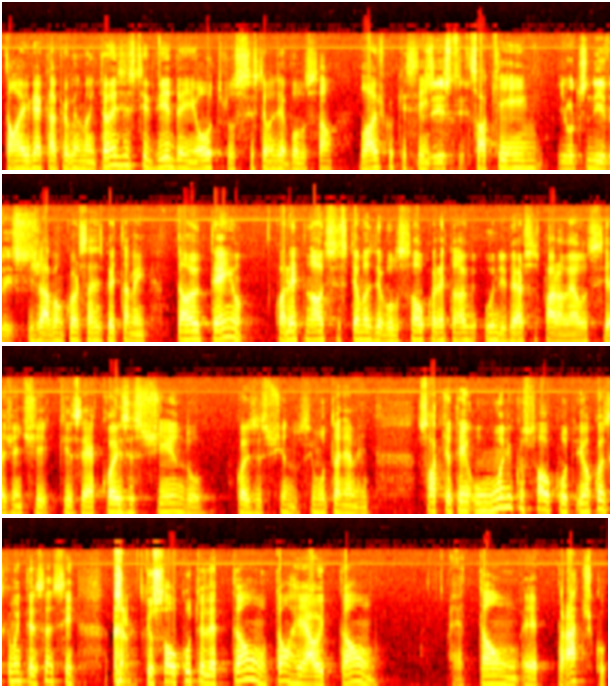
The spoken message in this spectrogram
Então aí vem aquela pergunta, então existe vida em outros sistemas de evolução? Lógico que sim. Existe. Só que em, em outros níveis. Já vamos conversar a respeito também. Então eu tenho 49 sistemas de evolução, 49 universos paralelos, se a gente quiser, coexistindo, coexistindo simultaneamente. Só que eu tenho um único sol oculto. E uma coisa que é muito interessante, assim, que o sol oculto ele é tão, tão real e tão, é, tão é, prático,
